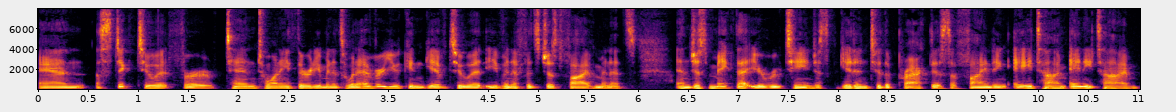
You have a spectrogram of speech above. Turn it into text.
and uh, stick to it for 10, 20, 30 minutes, whatever you can give to it, even if it's just five minutes, and just make that your routine. Just get into the practice of finding a time, any time,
